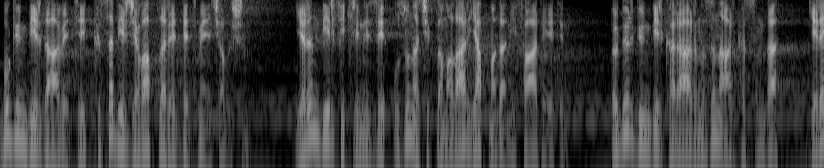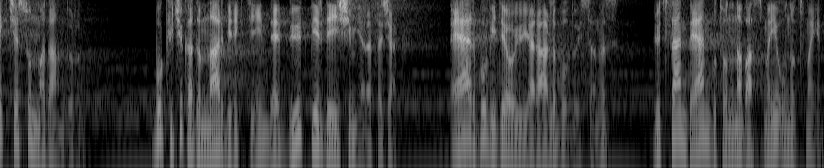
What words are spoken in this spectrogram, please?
Bugün bir daveti kısa bir cevapla reddetmeye çalışın. Yarın bir fikrinizi uzun açıklamalar yapmadan ifade edin. Öbür gün bir kararınızın arkasında gerekçe sunmadan durun. Bu küçük adımlar biriktiğinde büyük bir değişim yaratacak. Eğer bu videoyu yararlı bulduysanız, lütfen beğen butonuna basmayı unutmayın.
